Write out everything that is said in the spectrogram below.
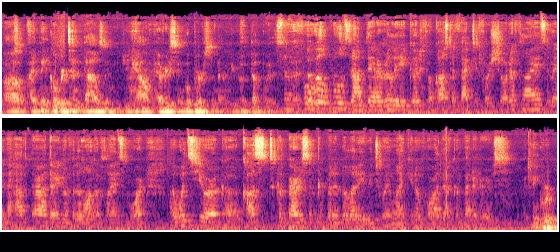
Uh, I think over 10,000 if you count every single person that we've hooked up with. So for wheel pools up, they're really good for cost effective for shorter flights. I mean, they have they're out there, you know, for the longer flights more. Uh, what's your uh, cost comparison compatibility between like you know for other competitors? I think we're,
